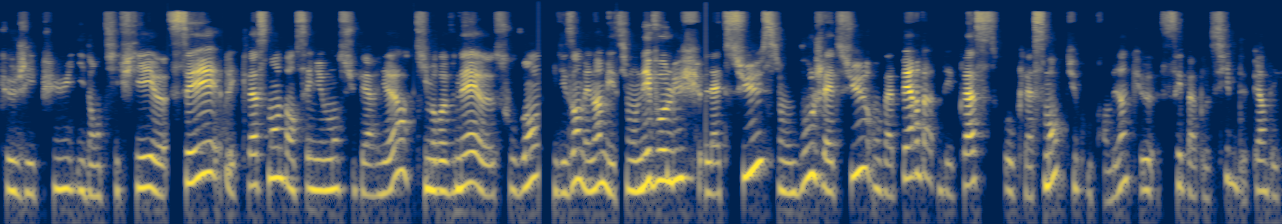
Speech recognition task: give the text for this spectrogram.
que j'ai pu identifier, euh, c'est les classements d'enseignement supérieur qui me revenaient euh, souvent en disant, mais non, mais si on évolue là-dessus, si on bouge là-dessus, on va perdre des places au classement. Tu comprends bien que c'est pas possible de perdre des,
